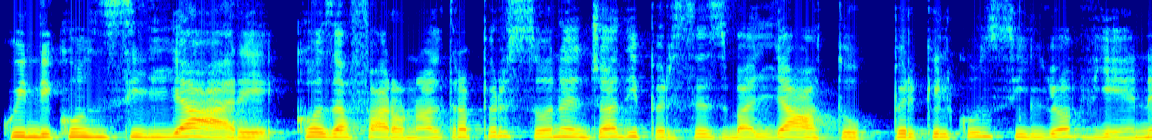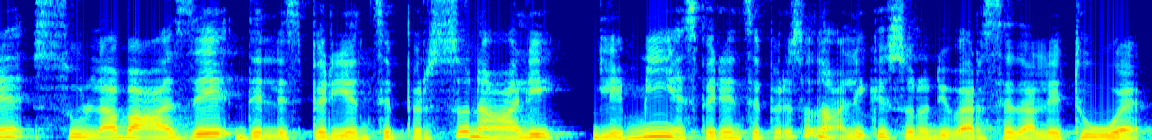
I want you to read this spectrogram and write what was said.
Quindi consigliare cosa fare a un'altra persona è già di per sé sbagliato, perché il consiglio avviene sulla base delle esperienze personali, le mie esperienze personali che sono diverse dalle tue.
